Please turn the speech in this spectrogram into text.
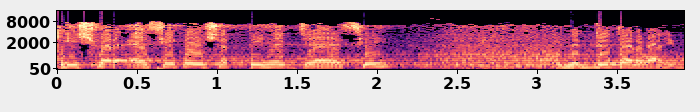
कि ईश्वर ऐसी कोई शक्ति है जैसी विद्युत और वायु।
